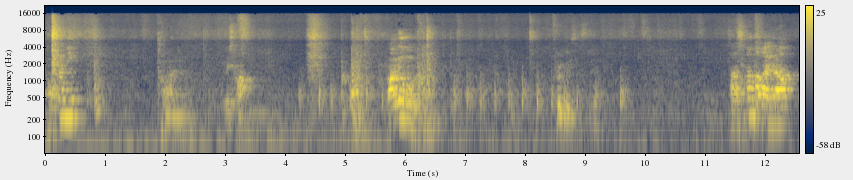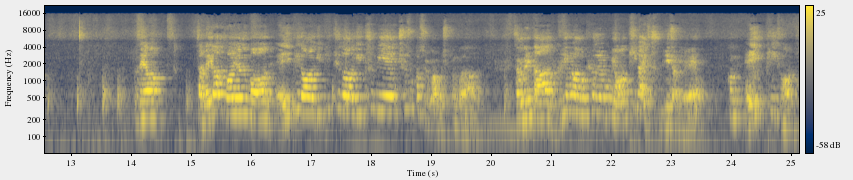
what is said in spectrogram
영찬이 아니 이거 자. 박영우 불고 있었어요. 자, 심판 봐봐, 얘들아. 보세요. 자, 내가 구하려는 건 AP 더하기 PQ 더하기 QB의 최소값을 구하고 싶은 거야. 자, 그럼 일단 그림을 한번 표현을 해보면 P가 X축 위의 점이래. 그럼 AP 더하기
